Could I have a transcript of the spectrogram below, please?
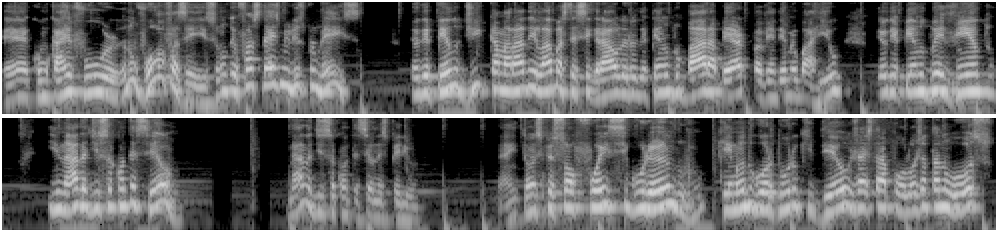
é, como Carrefour. Eu não vou fazer isso. Eu, não, eu faço 10 mil litros por mês. Eu dependo de camarada ir lá abastecer growler, eu dependo do bar aberto para vender meu barril, eu dependo do evento. E nada disso aconteceu. Nada disso aconteceu nesse período. Né? Então esse pessoal foi segurando, queimando gordura, o que deu, já extrapolou, já está no osso.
